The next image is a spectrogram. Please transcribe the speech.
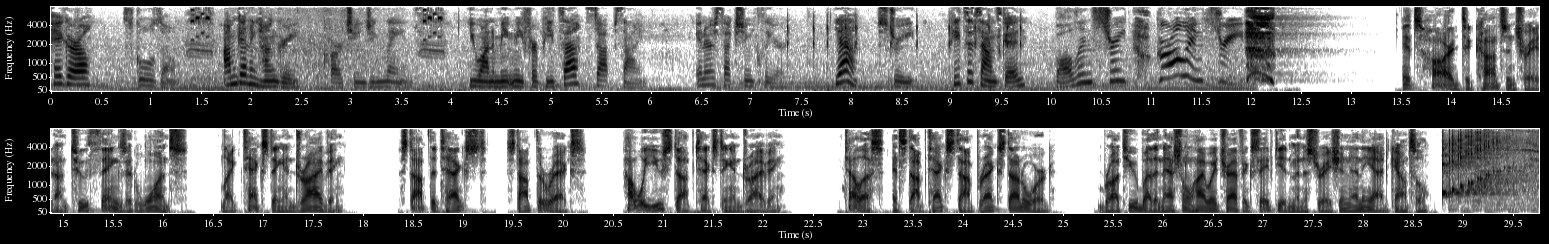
Hey girl, school zone. I'm getting hungry. Car changing lanes. You want to meet me for pizza? Stop sign. Intersection clear. Yeah, street. Pizza sounds good. Ball in street? Girl in street! It's hard to concentrate on two things at once, like texting and driving. Stop the text, stop the wrecks. How will you stop texting and driving? Tell us at stoptextstoprex.org. Brought to you by the National Highway Traffic Safety Administration and the Ad Council.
